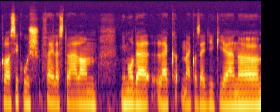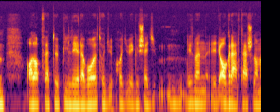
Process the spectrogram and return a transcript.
klasszikus fejlesztő állami modelleknek az egyik ilyen ö, alapvető pillére volt, hogy, hogy végülis egy részben egy agrártársadalom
